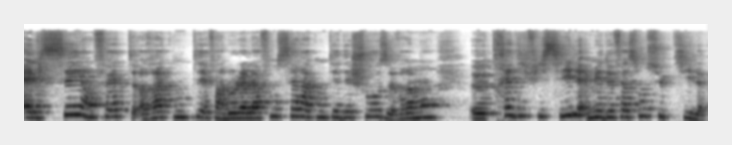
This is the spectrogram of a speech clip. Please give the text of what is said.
Elle sait en fait raconter. Enfin, Lola Lafont sait raconter des choses vraiment euh, très difficiles, mais de façon subtile.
